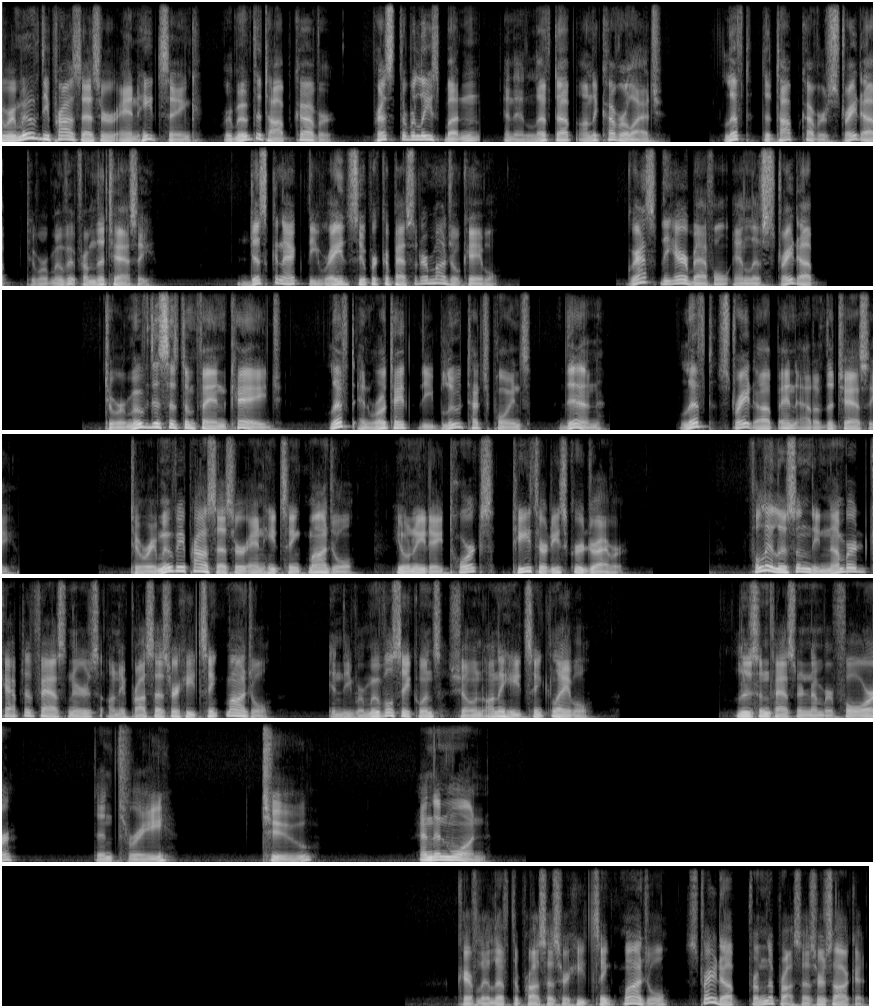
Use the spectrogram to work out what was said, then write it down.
To remove the processor and heatsink, remove the top cover. Press the release button and then lift up on the cover latch. Lift the top cover straight up to remove it from the chassis. Disconnect the RAID supercapacitor module cable. Grasp the air baffle and lift straight up. To remove the system fan cage, lift and rotate the blue touch points, then lift straight up and out of the chassis. To remove a processor and heatsink module, you'll need a Torx T30 screwdriver. Fully loosen the numbered captive fasteners on a processor heatsink module in the removal sequence shown on the heatsink label. Loosen fastener number 4, then 3, 2, and then 1. Carefully lift the processor heatsink module straight up from the processor socket.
